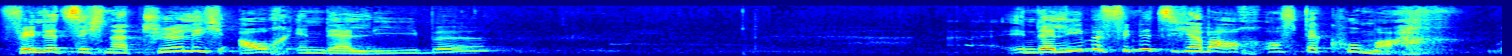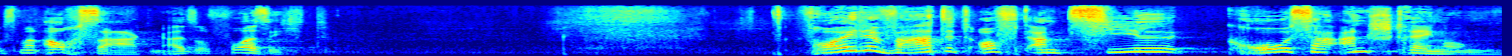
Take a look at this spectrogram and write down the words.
findet sich natürlich auch in der Liebe. In der Liebe findet sich aber auch oft der Kummer, muss man auch sagen. Also Vorsicht. Freude wartet oft am Ziel großer Anstrengung.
